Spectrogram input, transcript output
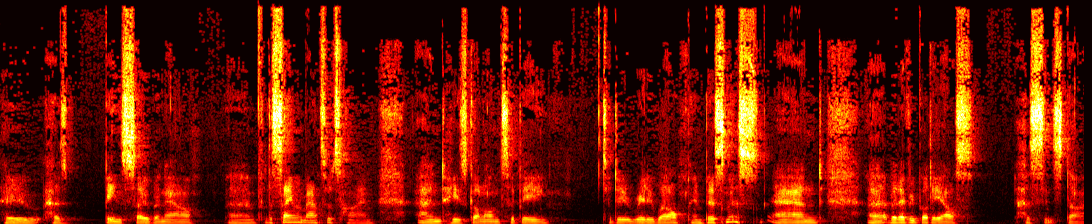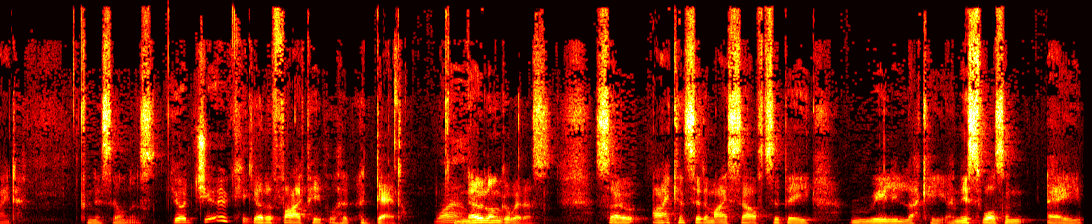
who has been sober now um, for the same amount of time, and he's gone on to be to do really well in business. And uh, but everybody else has since died from this illness. You're joking. The other five people are dead. Wow. No longer with us. So I consider myself to be really lucky. And this wasn't a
